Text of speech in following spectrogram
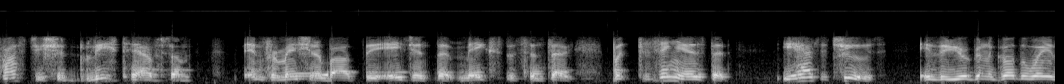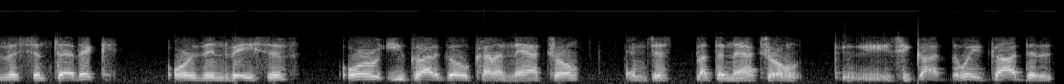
trust, you should at least have some information about the agent that makes the synthetic. But the thing is that you have to choose. Either you're going to go the way of the synthetic or the invasive, or you got to go kind of natural and just let the natural. You see, God, the way God did it, it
